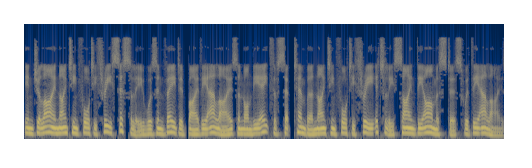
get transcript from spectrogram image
In July 1943 Sicily was invaded by the Allies and on 8 September 1943 Italy signed the armistice with the Allies.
